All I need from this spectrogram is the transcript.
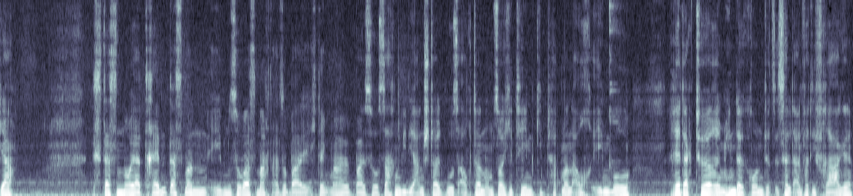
ja, ist das ein neuer Trend, dass man eben sowas macht? Also bei, ich denke mal, bei so Sachen wie die Anstalt, wo es auch dann um solche Themen gibt, hat man auch irgendwo Redakteure im Hintergrund. Jetzt ist halt einfach die Frage,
